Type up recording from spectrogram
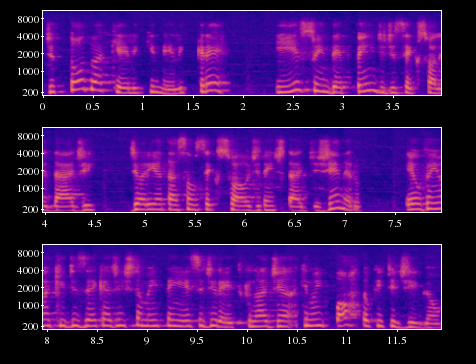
de todo aquele que nele crê. E isso independe de sexualidade, de orientação sexual, de identidade de gênero. Eu venho aqui dizer que a gente também tem esse direito, que não, adianta, que não importa o que te digam,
